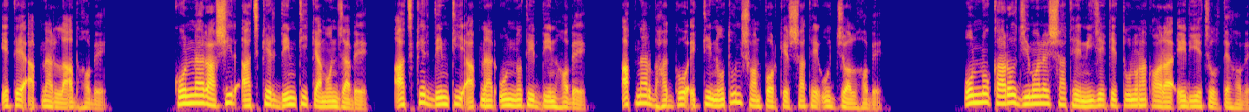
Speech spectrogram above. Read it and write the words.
এতে আপনার লাভ হবে। কন্যা রাশির আজকের দিনটি কেমন যাবে? আজকের দিনটি আপনার উন্নতির দিন হবে। আপনার ভাগ্য একটি নতুন সম্পর্কের সাথে উজ্জ্বল হবে। অন্য কারও জীবনের সাথে নিজেকে তুলনা করা এড়িয়ে চলতে হবে।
